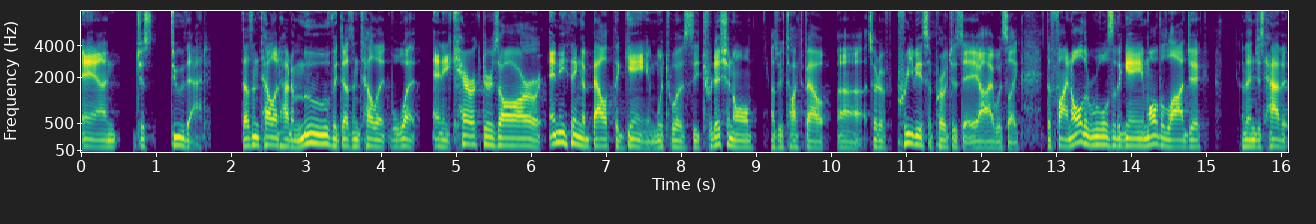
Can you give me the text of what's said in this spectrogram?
and just do that. It Doesn't tell it how to move. It doesn't tell it what any characters are or anything about the game, which was the traditional, as we've talked about, uh, sort of previous approaches to AI was like define all the rules of the game, all the logic, and then just have it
